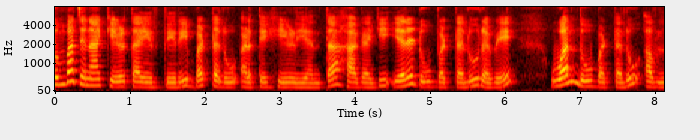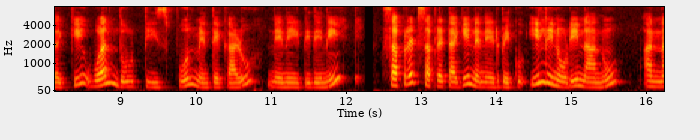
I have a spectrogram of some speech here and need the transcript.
ತುಂಬ ಜನ ಕೇಳ್ತಾ ಇರ್ತೀರಿ, ಬಟ್ಟಲು ಅಳತೆ ಹೇಳಿ ಅಂತ. ಹಾಗಾಗಿ ಎರಡು ಬಟ್ಟಲು ರವೆ, ಒಂದು ಬಟ್ಟಲು ಅವಲಕ್ಕಿ, ಒಂದು ಟೀ ಸ್ಪೂನ್ ಮೆಂತೆಕಾಳು ನೆನೆ ಇಟ್ಟಿದ್ದೀನಿ ಸಪ್ರೇಟ್ ಸಪ್ರೇಟಾಗಿ ನೆನೆ ಇಡಬೇಕು. ಇಲ್ಲಿ ನೋಡಿ ನಾನು ಅನ್ನ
